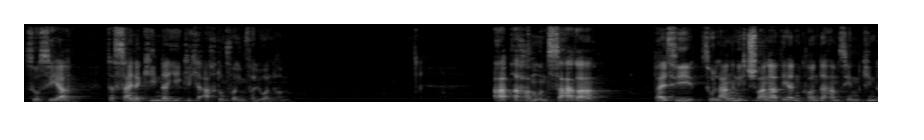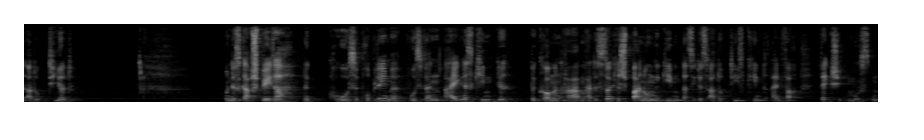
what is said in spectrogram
so sehr, dass seine Kinder jegliche Achtung vor ihm verloren haben. Abraham und Sarah, weil sie so lange nicht schwanger werden konnte, haben sie ein Kind adoptiert. Und es gab später eine große Probleme. Wo sie dann ein eigenes Kind bekommen haben, hat es solche Spannungen gegeben, dass sie das Adoptivkind einfach wegschicken mussten.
